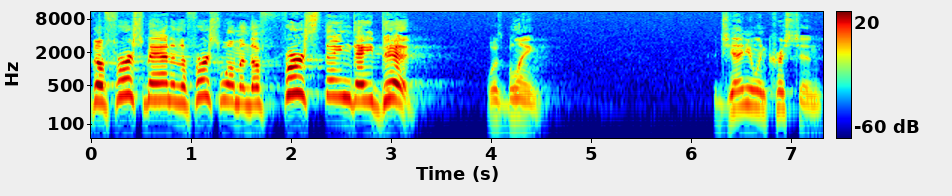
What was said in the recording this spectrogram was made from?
The first man and the first woman, the first thing they did was blame. A genuine Christian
